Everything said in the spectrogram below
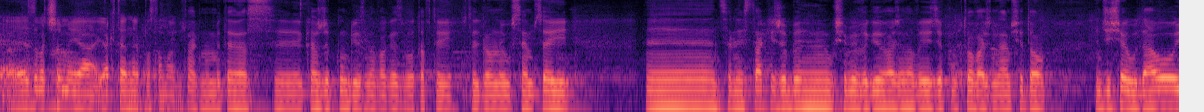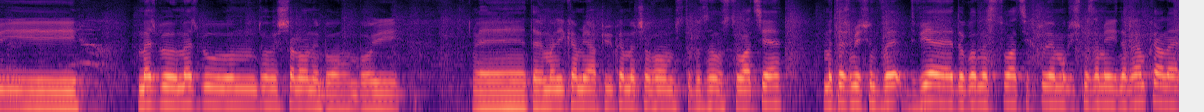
E, Zobaczymy jak, trener postanowi. Tak, no my teraz y, każdy punkt jest na wagę złota w tej, w tej dolnej ósemce i cel jest taki, żeby u siebie wygrywać, a na wyjeździe punktować. Nam się to dzisiaj udało i mecz był, mecz był trochę szalony, bo, bo i Termalika miała piłkę meczową, 100% sytuację. My też mieliśmy dwie, dwie dogodne sytuacje, które mogliśmy zamienić na bramkę, ale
